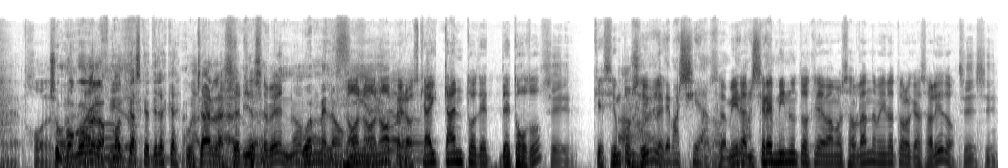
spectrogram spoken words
Eh, joder, Supongo que los podcasts que tienes que escuchar, las series se ven, ¿no? Buen melón. No, no, no, pero es que hay tanto de, de todo Sí, que es imposible. Ah, demasiado, O sea, mira, en tres minutos que llevamos hablando, mira todo lo que ha salido. sí, sí.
